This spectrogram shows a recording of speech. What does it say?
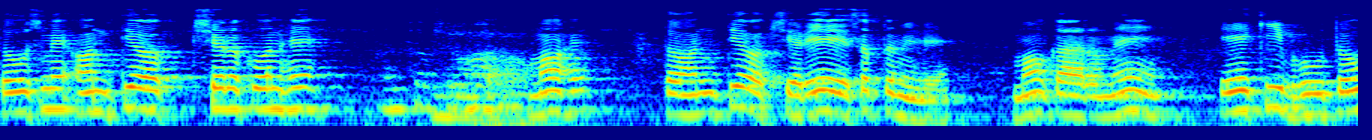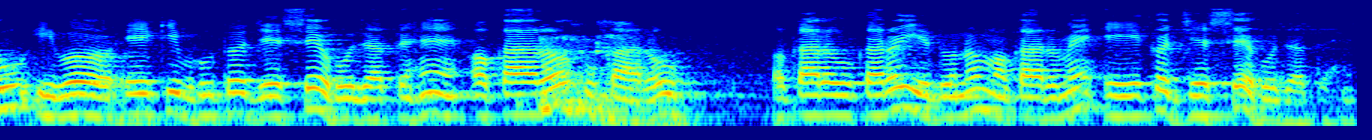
तो उसमें अंत्य अक्षर कौन है? म। है। तो अंत्य अक्षरे सप्तमी है। मकार में एक ही भूत इव एक ही भूत जैसे हो जाते हैं अकार उकार। अकार उकार ये दोनों मकार में एक जैसे हो जाते हैं।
